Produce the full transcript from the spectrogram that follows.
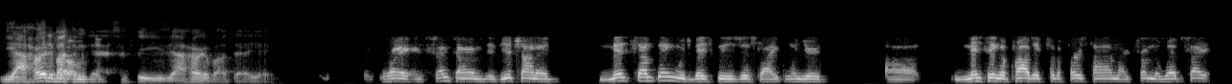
Yeah, I heard about so, them gas fees. Yeah, I heard about that. Yeah. Right, and sometimes if you're trying to mint something, which basically is just like when you're uh, minting a project for the first time, like from the website,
